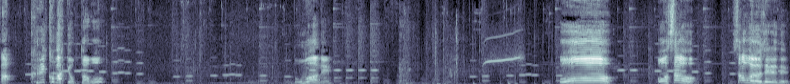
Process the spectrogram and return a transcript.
아 크래커밖에 없다고? 너무하네. 오! 오, 싸워! 싸워요, 쟤네들.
